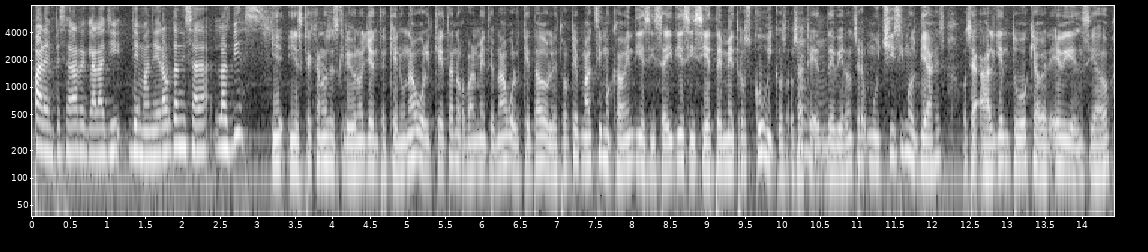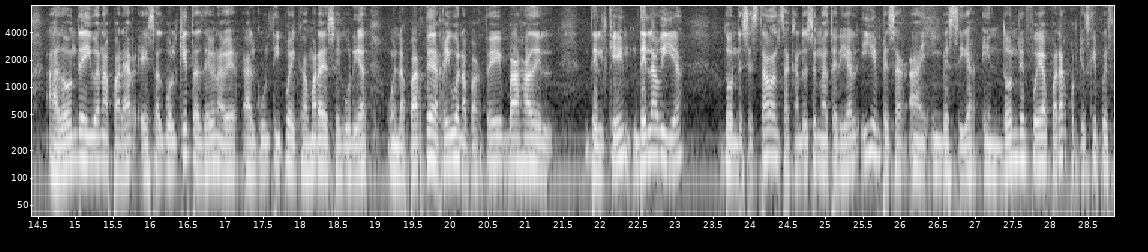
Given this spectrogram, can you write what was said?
para empezar a arreglar allí de manera organizada las vías. Y, es que acá nos escribe un oyente que en una volqueta, normalmente una volqueta doble troque máximo caben 16, 17 metros cúbicos, o sea que debieron ser muchísimos viajes, o sea, alguien tuvo que haber evidenciado a dónde iban a parar esas volquetas, deben haber algún tipo de cámara de seguridad o en la parte de arriba, en la parte baja del, del que, de la vía donde se estaban sacando ese material y empezar a investigar en dónde fue a parar, porque es que pues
